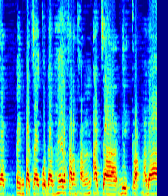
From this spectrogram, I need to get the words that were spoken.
จะเป็นปัจจัยกดดันให้ราคาทองคำนั้นอาจจะดีดกลับมาได้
